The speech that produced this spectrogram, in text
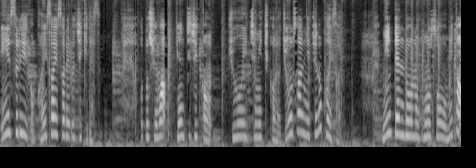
E3 が開催される時期です。今年は現地時間11日から13日の開催。任天堂の放送を見た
